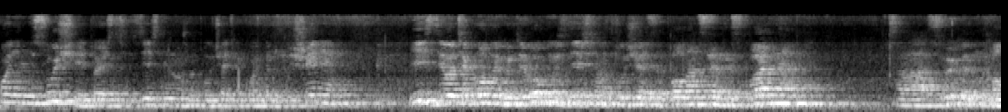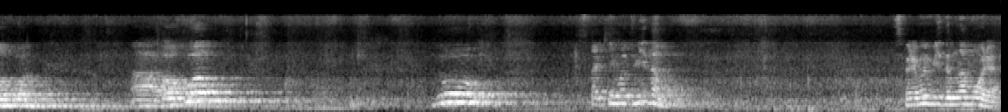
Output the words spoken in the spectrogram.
он не несущий, то есть здесь не нужно получать какое-то разрешение. И сделать огромную гардеробную, здесь у нас получается полноценная спальня а, с выходом на балкон. А, балкон, ну, с таким вот видом, с прямым видом на море.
